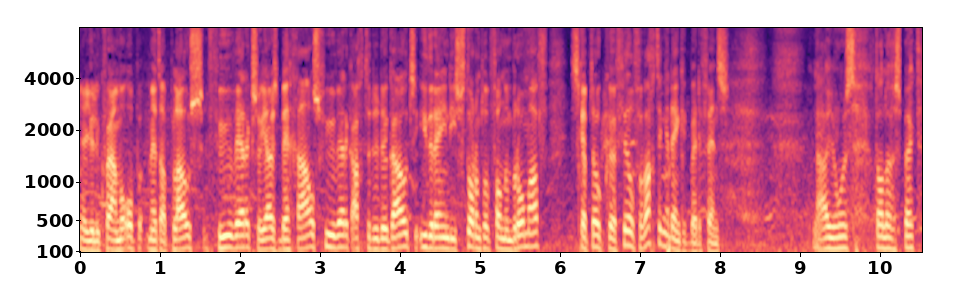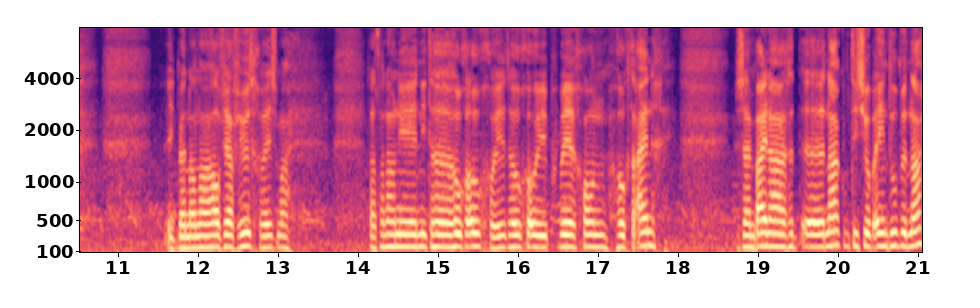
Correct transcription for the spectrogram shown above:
Ja, jullie kwamen op met applaus, vuurwerk, zojuist Bengaals vuurwerk achter de dugout. Iedereen die stormt op Van den Brom af. Schept ook eh, veel verwachtingen, denk ik, bij de fans. Nou jongens, met alle respect. Ik ben dan een half jaar verhuurd geweest, maar laten we nou niet, niet uh, hoge ogen gooien. Het hoge ogen proberen gewoon hoog te eindigen. We zijn bijna uh, na competitie op één doelpunt na.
